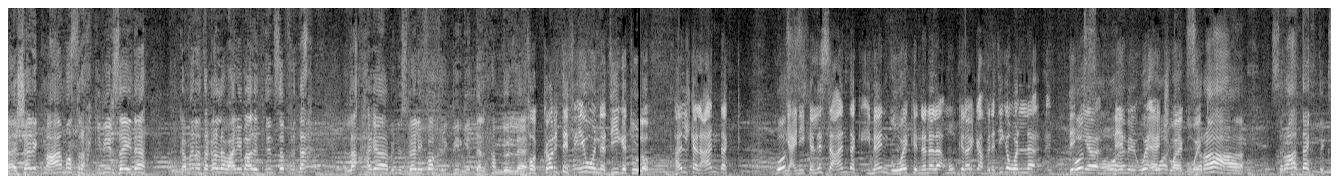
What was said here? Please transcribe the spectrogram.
أشارك معاه مسرح كبير زي ده وكمان أتغلب عليه بعد 2-0 تحت لا حاجة بالنسبة لي فخر كبير جدا الحمد لله. فكرت في إيه والنتيجة 2 لوف؟ هل كان عندك بص. يعني كان لسه عندك إيمان جواك إن أنا لا ممكن أرجع في النتيجه ولا الدنيا وقعت شوية جواك؟ صراع صراع تاكتكس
